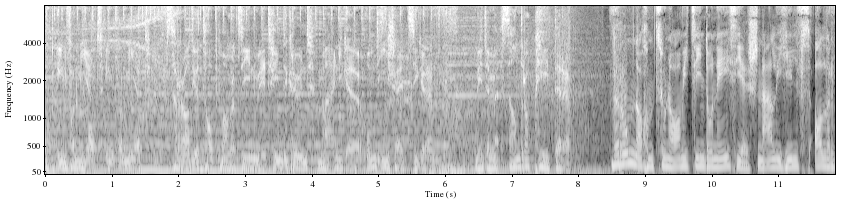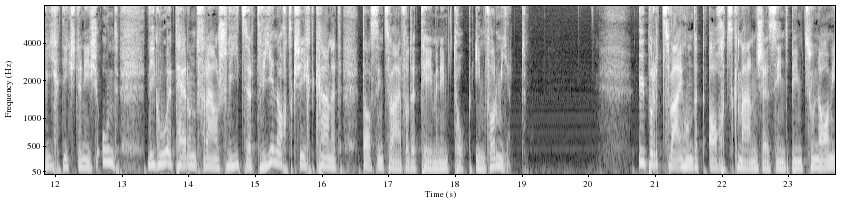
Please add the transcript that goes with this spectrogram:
Top informiert. informiert. Das Radio Top Magazin mit Hintergrund, Meinungen und Einschätzungen mit dem Sandra Peter. Warum nach dem Tsunami in Indonesien schnelle Hilfe das Allerwichtigste ist und wie gut Herr und Frau Schweizer die Weihnachtsgeschichte kennen, das sind zwei von den Themen im Top informiert. Über 280 Menschen sind beim Tsunami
